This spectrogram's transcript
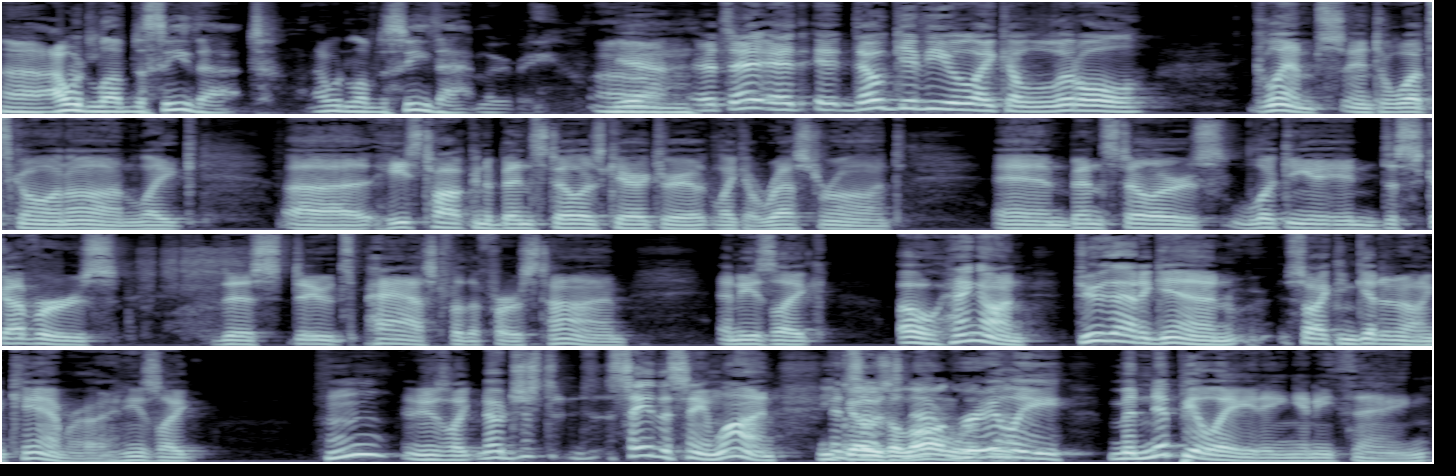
uh, I would love to see that. I would love to see that movie. Yeah, Um, it's it, it, they'll give you like a little glimpse into what's going on. Like uh, he's talking to Ben Stiller's character at like a restaurant, and Ben Stiller's looking at and discovers this dude's past for the first time, and he's like, "Oh, hang on, do that again so I can get it on camera." And he's like, "Hmm," and he's like, "No, just say the same line." He and goes so it's along not with it. really manipulating anything.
